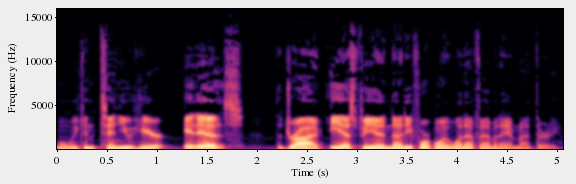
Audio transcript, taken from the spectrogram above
when we continue here. It is The Drive, ESPN 94.1 FM and AM 930.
